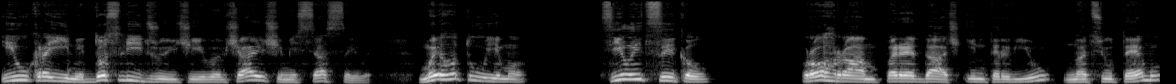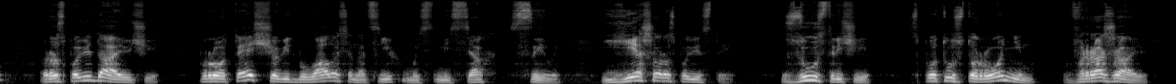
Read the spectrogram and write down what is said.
і України, досліджуючи і вивчаючи місця сили. Ми готуємо цілий цикл програм передач інтерв'ю на цю тему, розповідаючи про те, що відбувалося на цих місцях сили. Є що розповісти. Зустрічі з потустороннім вражають.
